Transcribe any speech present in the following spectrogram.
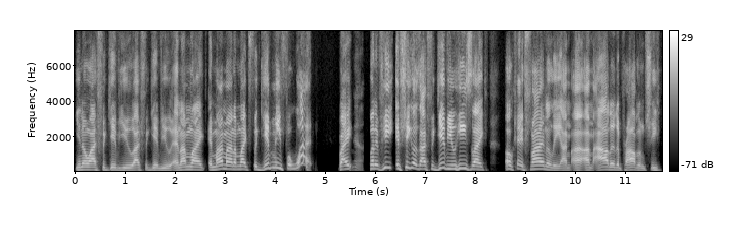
you know, I forgive you, I forgive you. And I'm like, in my mind, I'm like, forgive me for what? Right? yeah. But if he if she goes, I forgive you, he's like, okay, finally, I'm I, I'm out of the problem. She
